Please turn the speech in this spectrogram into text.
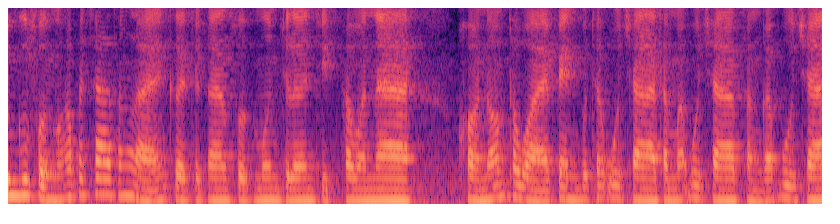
บุญกุศลของข้าพเจ้าทั้งหลายเกิดจากการสวดมนต์เจริญจิตภาวนา ขอน้อมถวายเป็นพุทธบูชา ธรรมบูชา สังฆบูชา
